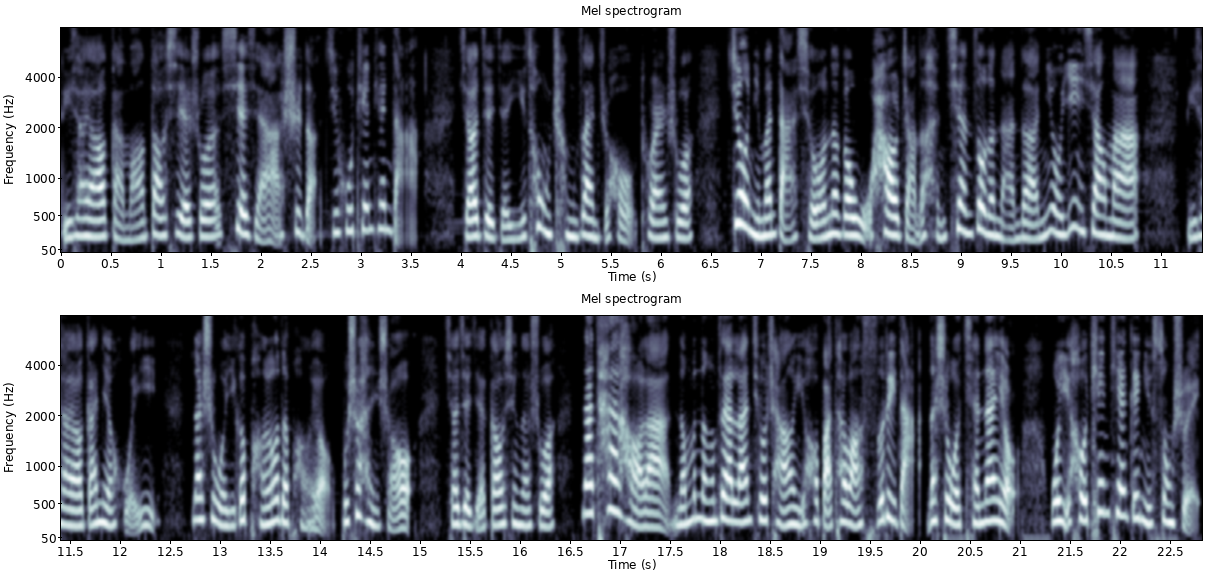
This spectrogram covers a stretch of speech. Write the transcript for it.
李逍遥赶忙道谢说：“谢谢啊，是的，几乎天天打。”小姐姐一通称赞之后，突然说：“就你们打球那个五号长得很欠揍的男的，你有印象吗？”李逍遥赶紧回忆：“那是我一个朋友的朋友，不是很熟。”小姐姐高兴地说：“那太好了，能不能在篮球场以后把他往死里打？那是我前男友，我以后天天给你送水。”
